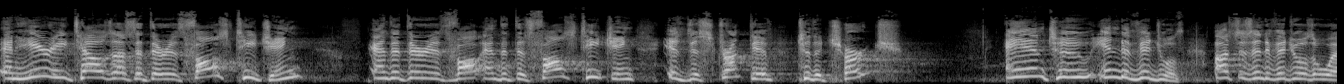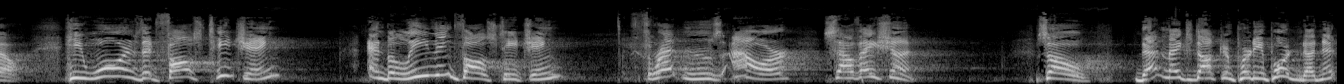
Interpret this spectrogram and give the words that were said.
And here he tells us that there is false teaching and that there is and that this false teaching is destructive to the church and to individuals, us as individuals as well. He warns that false teaching and believing false teaching threatens our salvation. So that makes doctrine pretty important, doesn't it?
